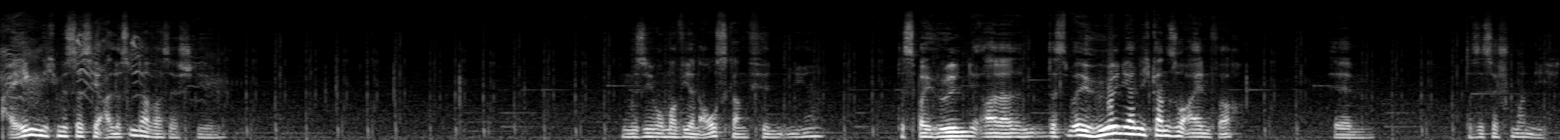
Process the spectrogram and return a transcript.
Eigentlich müsste das hier alles unter Wasser stehen. Dann muss ich auch mal wieder einen Ausgang finden hier. Das ist bei Höhlen, äh, das ist bei Höhlen ja nicht ganz so einfach. Ähm, das ist ja schon mal nicht.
